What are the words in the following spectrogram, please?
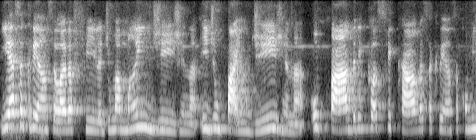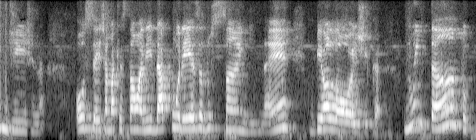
e essa criança ela era filha de uma mãe indígena e de um pai indígena, o padre classificava essa criança como indígena. Ou seja, é uma questão ali da pureza do sangue, né? Biológica. No entanto,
